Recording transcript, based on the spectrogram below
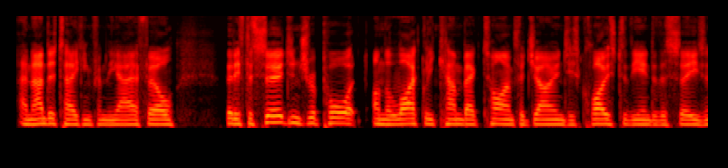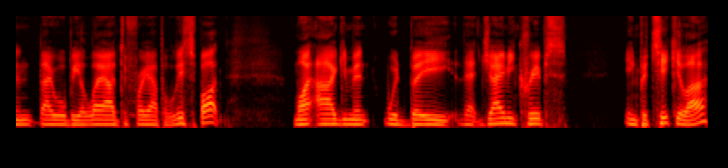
an undertaking from the AFL that if the surgeons report on the likely comeback time for Jones is close to the end of the season, they will be allowed to free up a list spot. My argument would be that Jamie Cripps, in particular,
